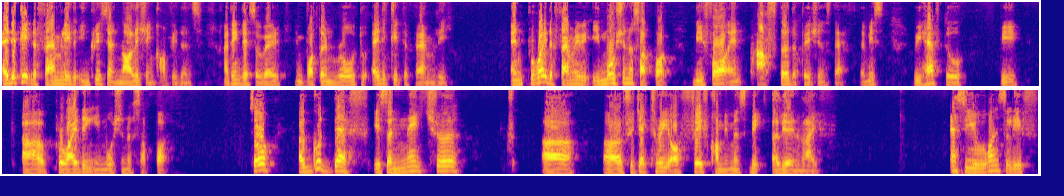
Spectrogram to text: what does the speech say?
Educate the family to increase their knowledge and confidence. I think that's a very important role to educate the family and provide the family with emotional support before and after the patient's death. That means we have to be uh, providing emotional support. So a good death is a natural uh, uh, trajectory of faith commitments made earlier in life. As you once live,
